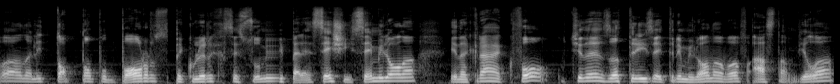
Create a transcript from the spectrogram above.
а, нали, топ-топ отбор. Спекулираха се суми 50-60 милиона и накрая какво? Отиде за 33 милиона в Астан Вила.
